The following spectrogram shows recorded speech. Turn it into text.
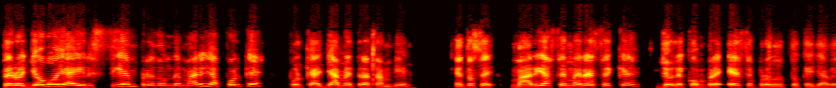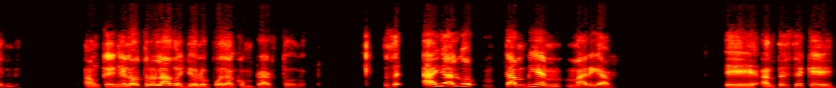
Pero yo voy a ir siempre donde María. ¿Por qué? Porque allá me tratan bien. Entonces, María se merece que yo le compre ese producto que ella vende. Aunque en el otro lado yo lo pueda comprar todo. Entonces, hay algo también, María, eh, antes de que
